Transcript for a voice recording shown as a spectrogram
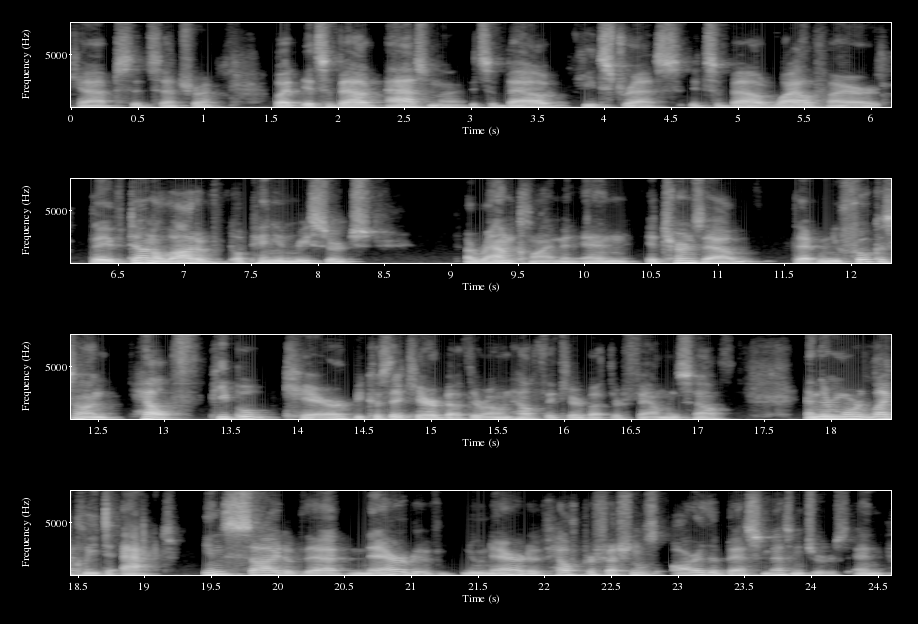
caps, et cetera, but it's about asthma, it's about heat stress, it's about wildfire. They've done a lot of opinion research around climate, and it turns out that when you focus on health, people care because they care about their own health, they care about their family's health, and they're more likely to act. Inside of that narrative, new narrative, health professionals are the best messengers. And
